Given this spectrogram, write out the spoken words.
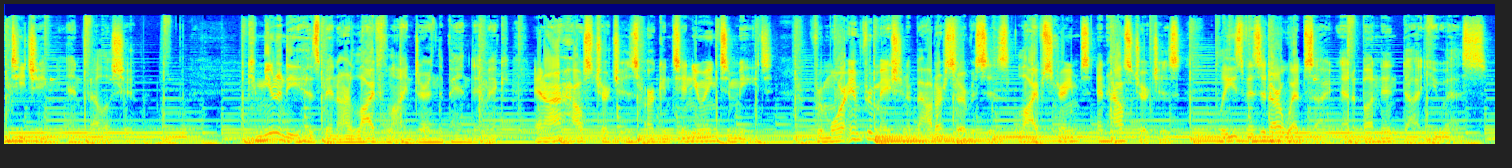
teaching, and fellowship. Community has been our lifeline during the pandemic, and our house churches are continuing to meet. For more information about our services, live streams, and house churches, please visit our website at abundant.us.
